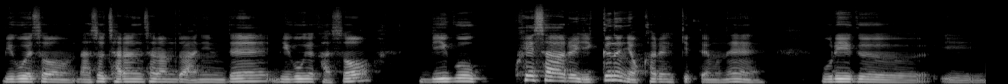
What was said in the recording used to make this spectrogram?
미국에서 나서 자란 사람도 아닌데 미국에 가서 미국 회사를 이끄는 역할을 했기 때문에 우리 그 이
